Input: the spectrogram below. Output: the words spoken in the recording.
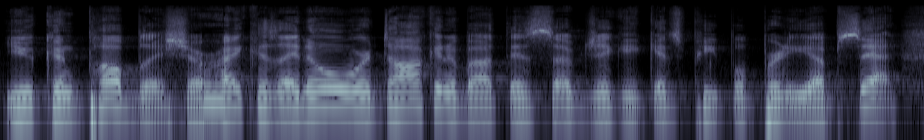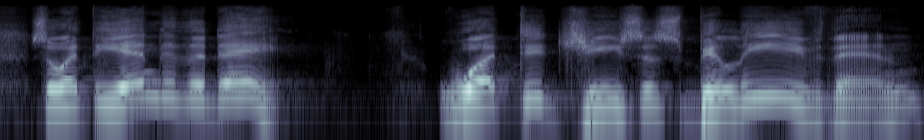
you can publish. All right? Because I know we're talking about this subject, it gets people pretty upset. So at the end of the day, what did Jesus believe then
